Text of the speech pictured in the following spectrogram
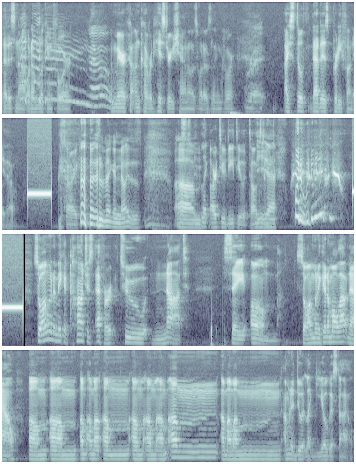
That is not what I'm looking for. No. America Uncovered History Channel is what I was looking for. Right. I still that is pretty funny though. Sorry, Making noises. Um, like R two D two it talks to yeah. me. So I'm gonna make a conscious effort to not say um. So I'm gonna get them all out now. Um um um um um um um um um um um um. I'm gonna do it like yoga style.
